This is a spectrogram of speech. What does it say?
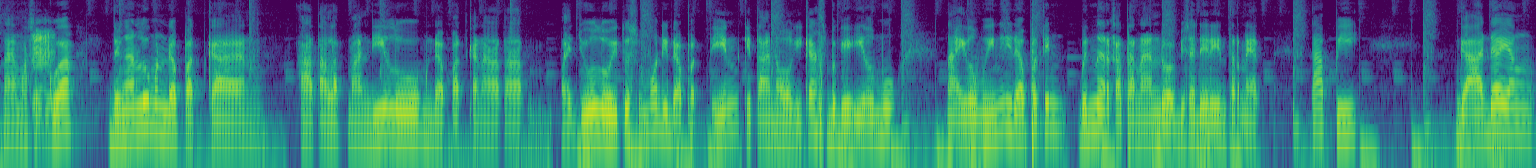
nah maksud gua dengan lu mendapatkan alat-alat mandi lu, mendapatkan alat-alat baju lu itu semua didapetin, kita analogikan sebagai ilmu. Nah, ilmu ini didapetin bener kata Nando, bisa dari internet. Tapi nggak ada yang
